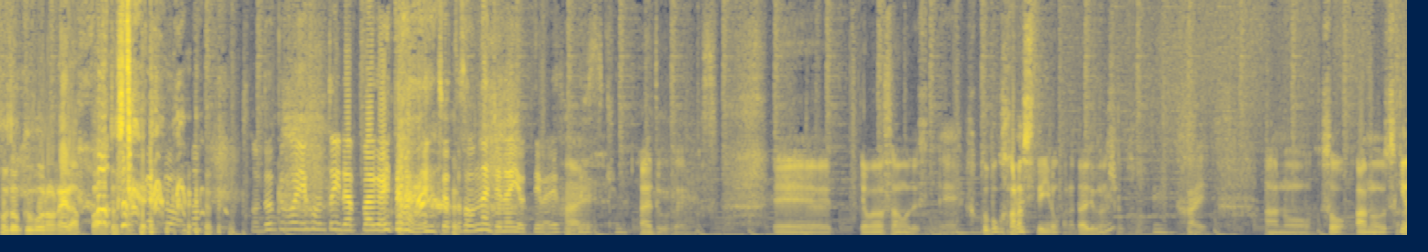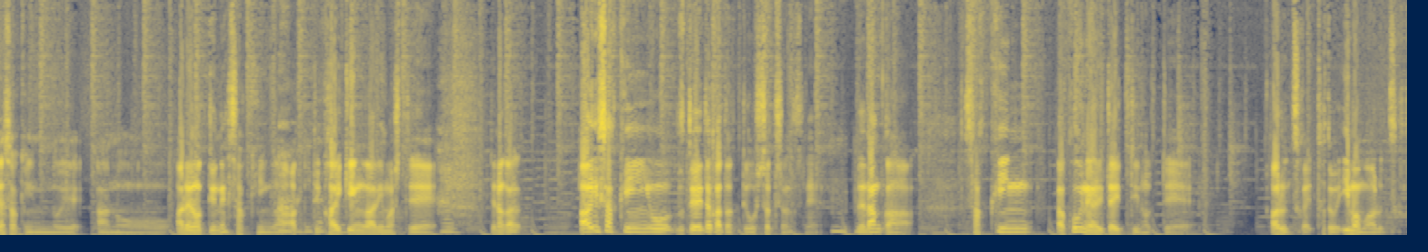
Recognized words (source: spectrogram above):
ほどくぼのねラッパーとして。お毒ぼに本当にラッパーがいたらねちょっとそんなんじゃないよって言われそうですけど、ありがとうございます。えー山田さんをですね、これ僕話していいのかな？大丈夫なんでしょうか？はい。あのそうあの好きな作品の絵あのあれのっていうね作品があって会見がありまして、はい。でなんかああいう作品をずっとやりたかったっておっしゃってたんですね。うんうん。でなんか作品あこういうのやりたいっていうのってあるんですか？例えば今もあるんですか？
